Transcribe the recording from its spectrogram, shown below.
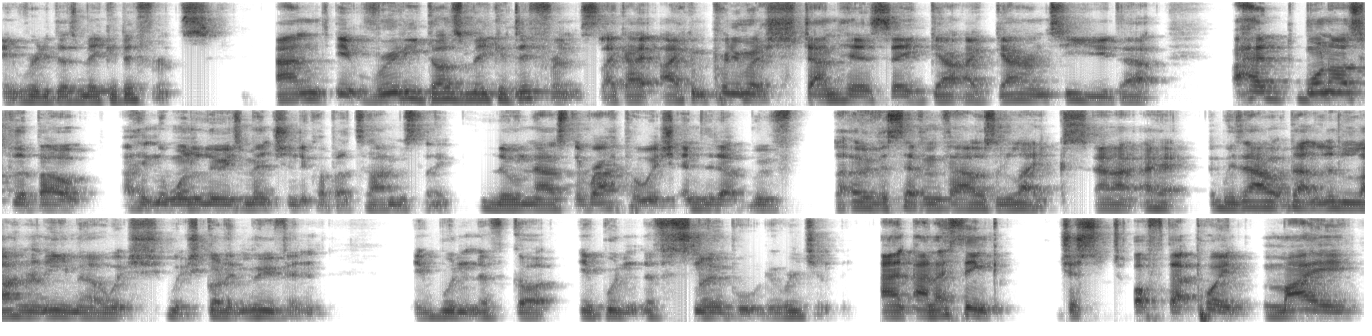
It really does make a difference, and it really does make a difference. Like I, I can pretty much stand here and say I guarantee you that I had one article about I think the one Louis mentioned a couple of times, like Lil Nas the rapper, which ended up with over seven thousand likes, and I, I, without that little line on email, which which got it moving, it wouldn't have got it wouldn't have snowballed originally. And and I think just off that point, my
